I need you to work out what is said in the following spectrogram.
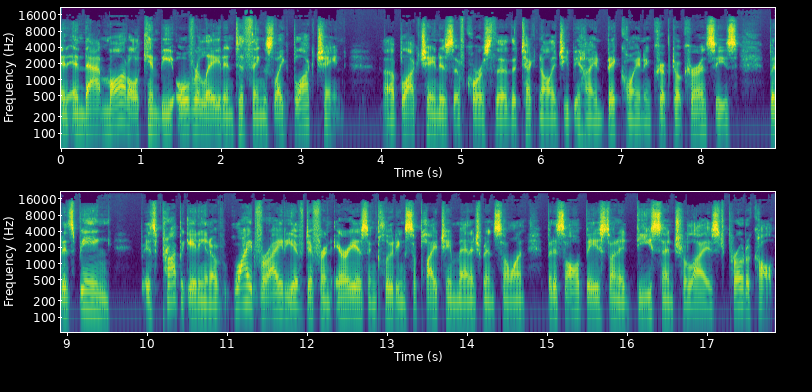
and and that model can be overlaid into things like blockchain uh, blockchain is, of course, the the technology behind Bitcoin and cryptocurrencies, but it's being it's propagating in a wide variety of different areas, including supply chain management and so on. But it's all based on a decentralized protocol,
